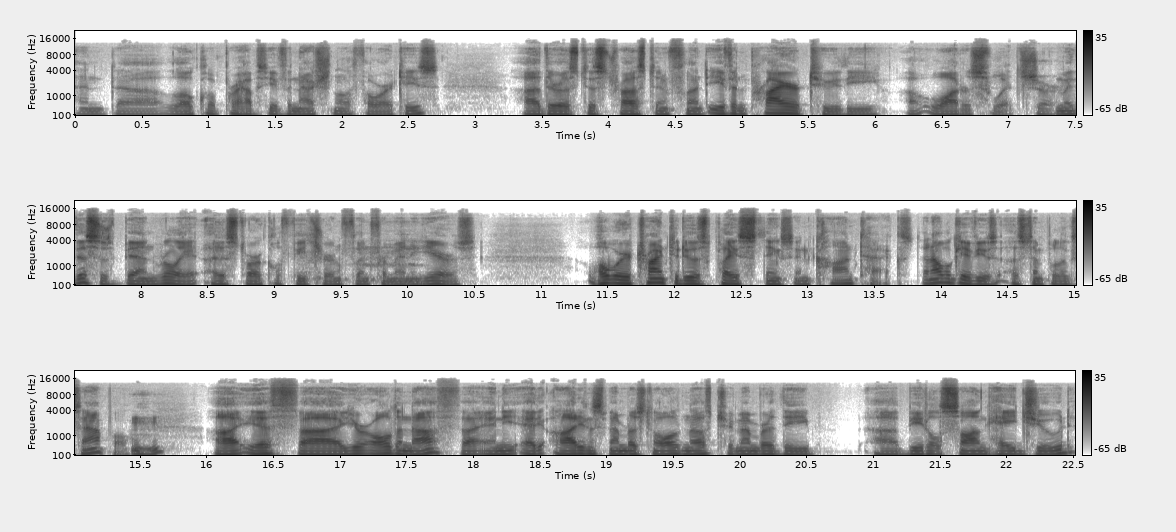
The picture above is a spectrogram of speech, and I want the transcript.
and uh, local, perhaps even national authorities. Uh, there was distrust in Flint even prior to the uh, water switch. Sure. I mean, this has been really a historical feature in Flint for many years. What we're trying to do is place things in context. And I will give you a simple example. Uh, if uh, you're old enough, uh, any ed- audience members old enough to remember the uh, Beatles song "Hey Jude,"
